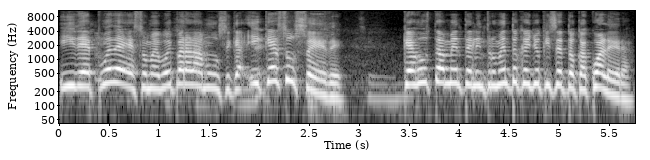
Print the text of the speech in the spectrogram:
Y después de eso me voy para la música. ¿Y qué sucede? Que justamente el instrumento que yo quise tocar, ¿cuál era?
